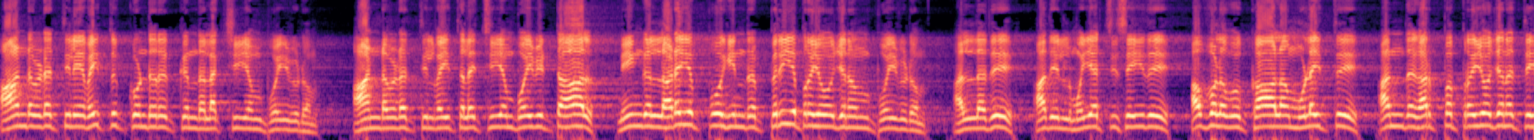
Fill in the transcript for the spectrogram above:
ஆண்டவிடத்திலே வைத்துக் கொண்டிருக்கின்ற லட்சியம் போய்விடும். ஆண்டவிடத்தில் வைத்த லட்சியம் போய்விட்டால் நீங்கள் அடையப் போகின்ற பெரிய பிரயோஜனம் போய்விடும். அல்லது அதில் முயற்சி செய்து அவ்வளவு காலம் உழைத்து அந்த அற்ப பிரயோஜனத்தை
